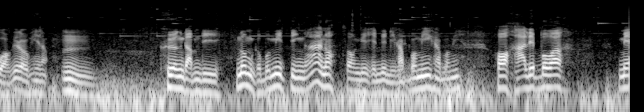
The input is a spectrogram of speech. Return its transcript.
บวกอยู่หรอกพี่เนาะอืม เครื่องดำดีนุ่มกับบ่มีติงนะเนาะซองเห็นอยู่นี่ครับบ่มีครับบ่มีคอขาเล็บบ่ว่า แม่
